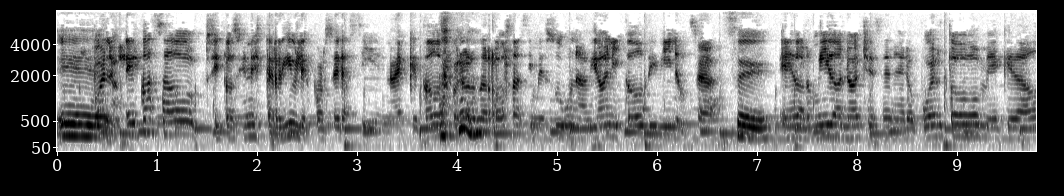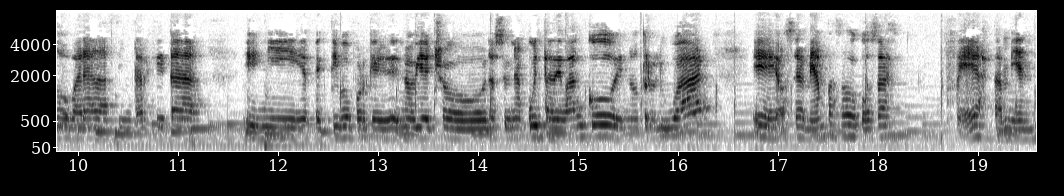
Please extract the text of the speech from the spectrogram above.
eh, Bueno, he pasado situaciones terribles por ser así. No es que todo es color de rosas y me subo a un avión y todo divino. O sea, sí, he dormido noches en aeropuerto, me he quedado varada sin tarjeta y ni efectivo porque no había hecho, no sé, una cuenta de banco en otro lugar. Eh, o sea, me han pasado cosas feas también.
